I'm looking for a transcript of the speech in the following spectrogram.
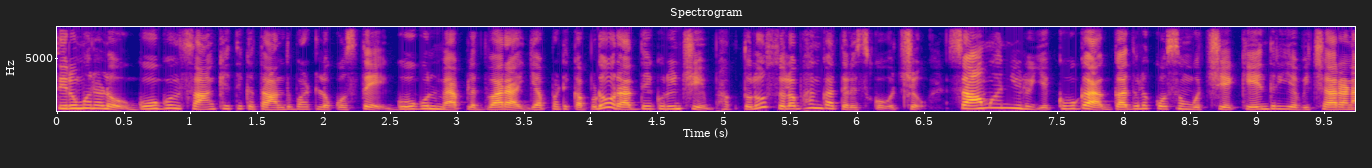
తిరుమలలో గూగుల్ సాంకేతికత అందుబాటులోకి వస్తే గూగుల్ మ్యాప్ల ద్వారా ఎప్పటికప్పుడు రద్దీ గురించి భక్తులు సులభంగా తెలుసుకోవచ్చు. సామాన్యులు ఎక్కువగా గదుల కోసం వచ్చే కేంద్రీయ విచారణ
